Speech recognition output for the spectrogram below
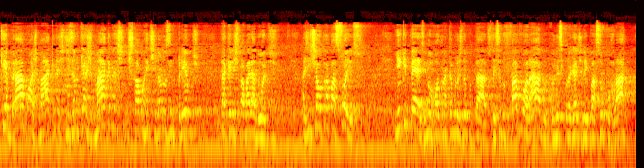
quebravam as máquinas, dizendo que as máquinas estavam retirando os empregos daqueles trabalhadores. A gente já ultrapassou isso. E em que pese meu voto na Câmara dos Deputados ter sido favorável quando esse projeto de lei passou por lá,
